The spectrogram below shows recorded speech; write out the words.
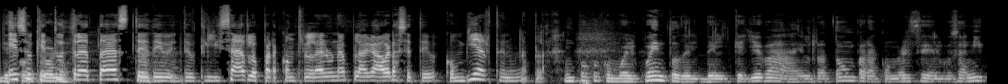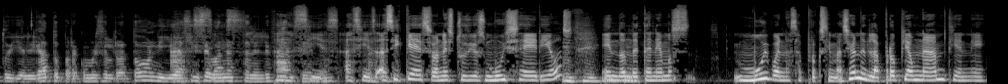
eso que tú trataste de, utilizarlo para controlar una plaga, ahora se te convierte en una plaga. Un poco como el cuento del, del que lleva el ratón para comerse el gusanito y el gato para comerse el ratón y así, se van hasta el elefante. Así es, así es. Así que son estudios muy serios en donde tenemos muy buenas aproximaciones. La propia UNAM tiene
